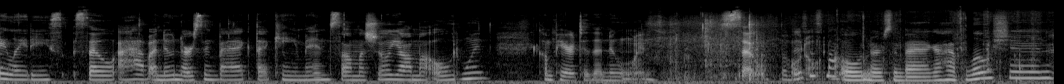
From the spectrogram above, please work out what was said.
Hey ladies, so I have a new nursing bag that came in, so I'm gonna show y'all my old one compared to the new one. So, so this on. is my old nursing bag. I have lotion,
